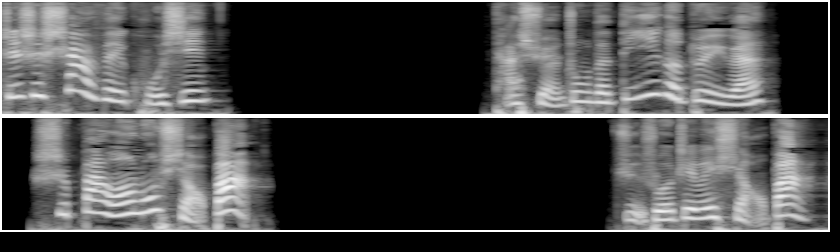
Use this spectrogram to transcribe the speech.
真是煞费苦心。他选中的第一个队员是霸王龙小霸。据说这位小霸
